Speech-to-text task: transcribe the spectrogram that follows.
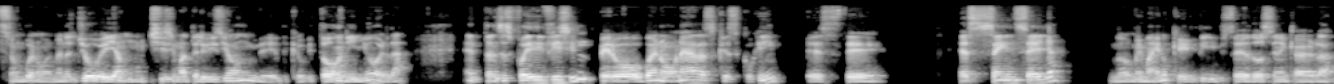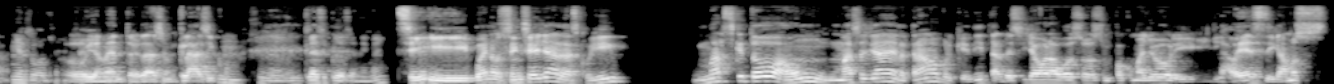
son, bueno, al menos yo veía muchísima televisión, de, creo que todo niño, ¿verdad? Entonces fue difícil, pero bueno, una de las que escogí este, es Saint Seiya. No, me imagino que ustedes dos tienen que verla, eso. sí. obviamente, ¿verdad? Es un clásico. Mm. Un clásico de ese anime. Sí, y bueno, Saint Seiya la escogí más que todo, aún más allá de la trama, porque di, tal vez si ya ahora vos sos un poco mayor y, y la ves, digamos,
